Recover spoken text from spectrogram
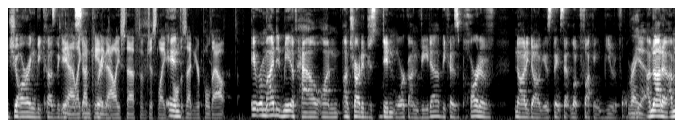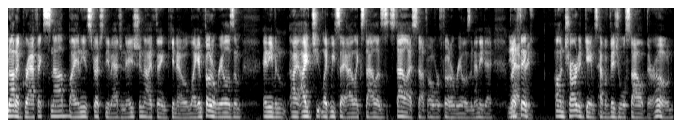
jarring because the game yeah, is like so Uncanny pretty. Valley stuff of just like all of a sudden you're pulled out. it reminded me of how on Uncharted just didn't work on Vita because part of Naughty Dog is things that look fucking beautiful. Right. Yeah. I'm not a I'm not a graphics snob by any stretch of the imagination. I think you know, like in photorealism, and even I, I choo- like we say, I like stylized stylized stuff over photorealism any day. But I think agreed. Uncharted games have a visual style of their own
